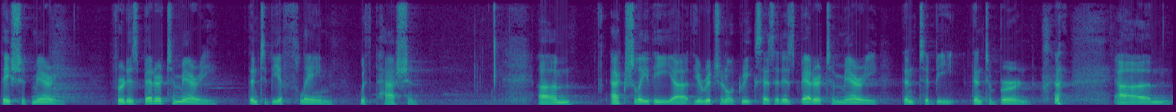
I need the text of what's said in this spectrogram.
they should marry. For it is better to marry than to be aflame with passion. Um, actually, the, uh, the original Greek says it is better to marry than to, be, than to burn. um,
